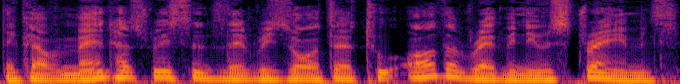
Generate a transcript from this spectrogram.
the government has recently resorted to other revenue streams.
